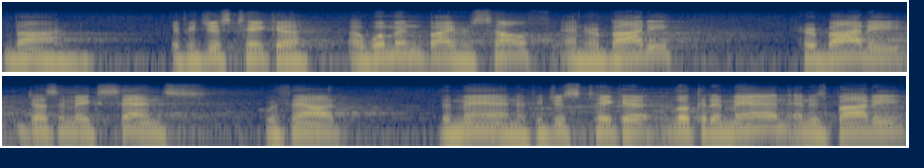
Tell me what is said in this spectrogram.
bond. If you just take a, a woman by herself and her body, her body doesn't make sense without the man. If you just take a look at a man and his body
